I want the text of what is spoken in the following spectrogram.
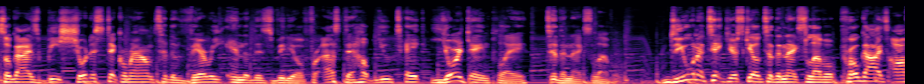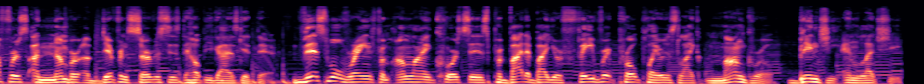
So guys, be sure to stick around to the very end of this video for us to help you take your gameplay to the next level. Do you want to take your skill to the next level? Pro Guides offers a number of different services to help you guys get there. This will range from online courses provided by your favorite pro players like Mongraal, Benji, and Letshe.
